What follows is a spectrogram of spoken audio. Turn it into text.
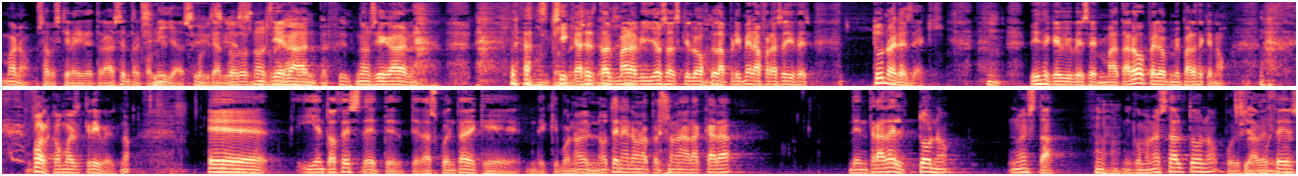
Bueno, sabes quién hay detrás, entre comillas, sí, porque sí, a todos nos llegan, perfil. nos llegan las chicas estas sí. maravillosas que luego la primera frase dices, tú no eres de aquí. Hmm. Dice que vives en Mataró, pero me parece que no, por cómo escribes, ¿no? Eh, y entonces te, te- das cuenta de que, de que, bueno, el no tener a una persona a la cara, de entrada el tono no está. Y como no está el tono, pues Sí, a veces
